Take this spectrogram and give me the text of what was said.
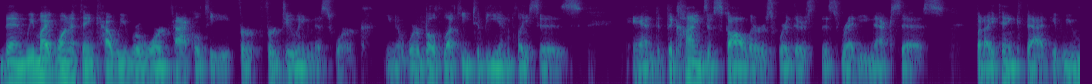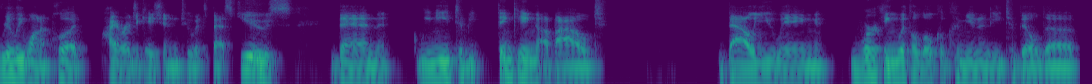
then we might want to think how we reward faculty for for doing this work. You know, we're both lucky to be in places and the kinds of scholars where there's this ready nexus. But I think that if we really want to put higher education to its best use, then we need to be thinking about valuing working with a local community to build a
